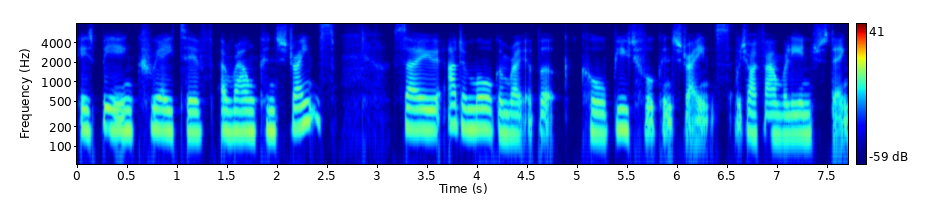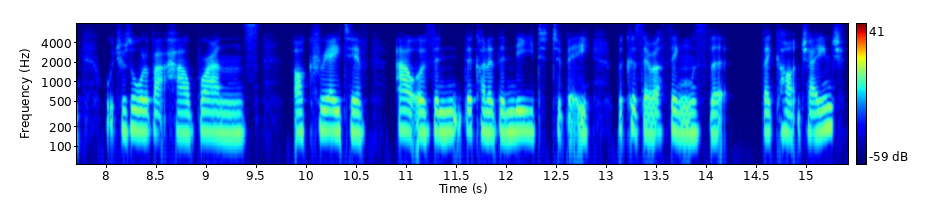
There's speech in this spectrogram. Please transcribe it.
is being creative around constraints. So, Adam Morgan wrote a book called Beautiful Constraints, which I found really interesting, which was all about how brands are creative out of the, the kind of the need to be because there are things that they can't change.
